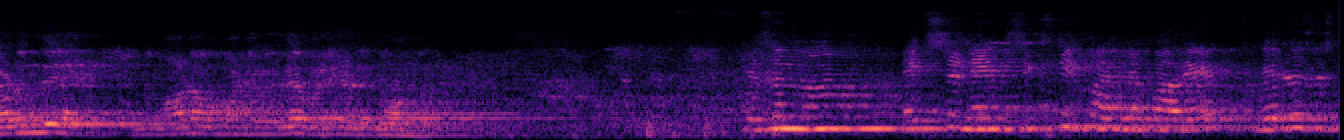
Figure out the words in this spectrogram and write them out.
தொடர்ந்து இந்த மாணவ மாணவிகளை வழிநடத்துவாங்க Listen, ma. Next name 65 ல பாரு. Where is this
